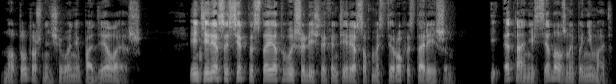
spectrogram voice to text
Но тут уж ничего не поделаешь. Интересы секты стоят выше личных интересов мастеров и старейшин. И это они все должны понимать.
